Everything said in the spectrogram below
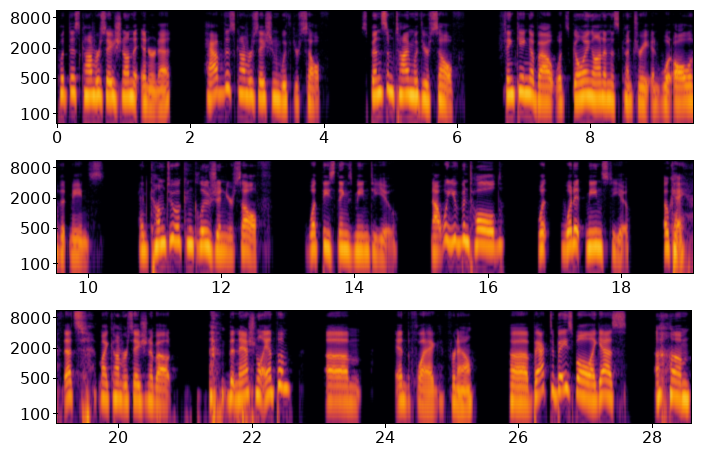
put this conversation on the internet. Have this conversation with yourself. Spend some time with yourself thinking about what's going on in this country and what all of it means. And come to a conclusion yourself what these things mean to you. Not what you've been told, what what it means to you. Okay, that's my conversation about the national anthem um and the flag for now. Uh back to baseball, I guess. Um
